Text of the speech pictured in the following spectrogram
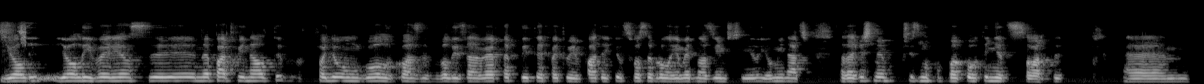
e o, Oliveirense, na parte final, falhou um golo quase de baliza aberta, podia ter feito o um empate. E aquilo, se fosse a prolongamento, nós íamos ser eliminados. Mas às vezes também precisa de uma, uma pontinha de sorte um,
